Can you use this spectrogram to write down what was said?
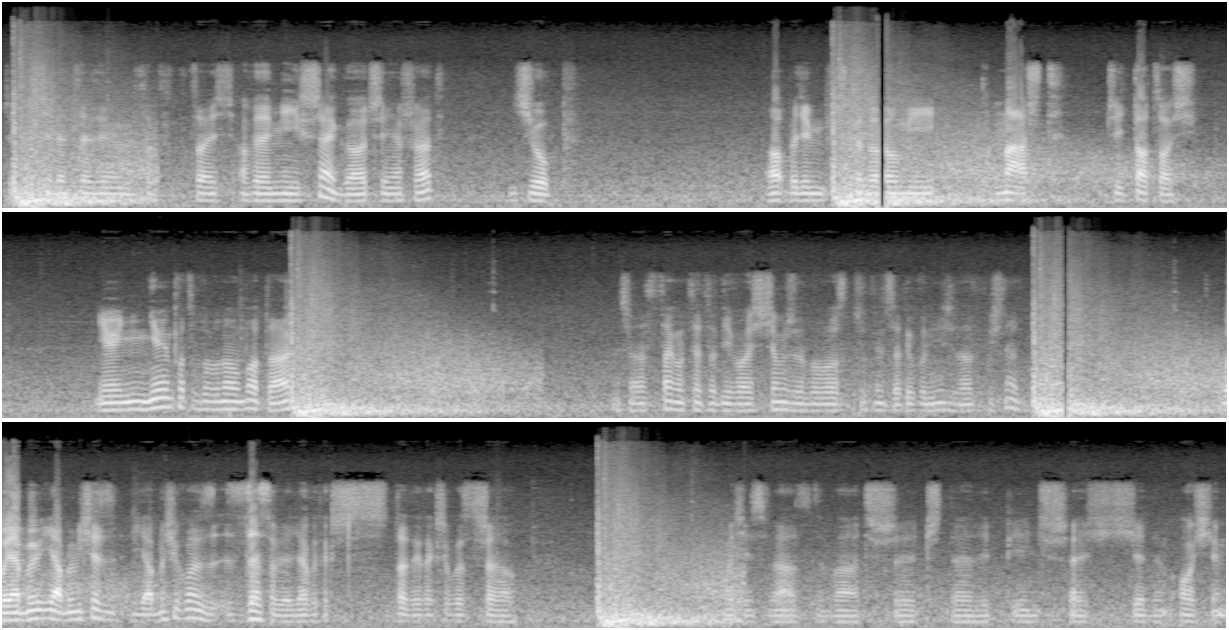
Oczywiście decydujemy co- coś o wiele mniejszego, czyli na przykład dziób. O, będzie mi przeszkadzał mi maszt, czyli to coś. Nie, nie wiem po co to było na botach. Znaczy z taką częstotliwością, że po prostu ten statek powinien się nas dno. Bo ja bym, ja bym się, ja bym się go z- zesłał, jakby tak, tak, tak szybko strzelał. Właśnie jest raz, dwa, trzy, cztery, pięć, sześć, siedem, osiem.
